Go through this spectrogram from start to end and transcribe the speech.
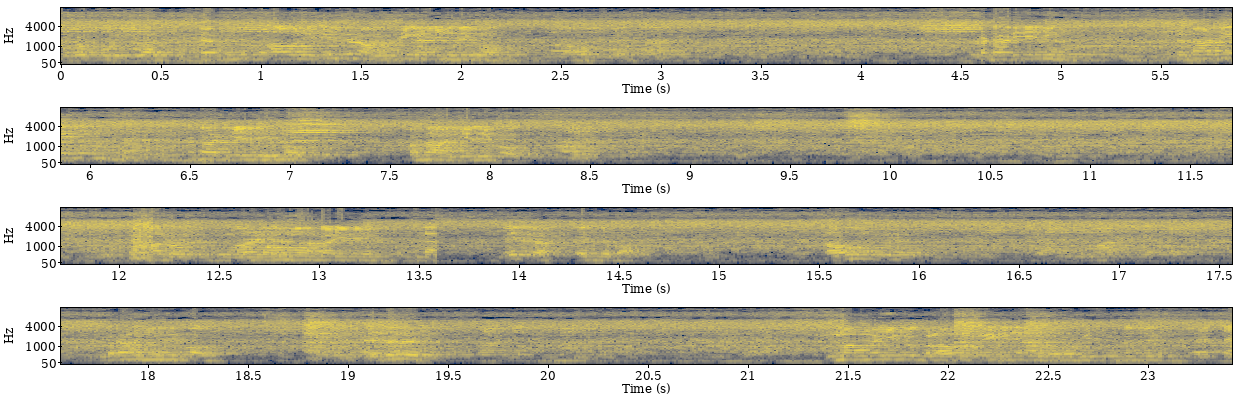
ਚਲੋ ਪੂਰੀ ਗੱਲ ਮੈਨੂੰ ਆਓ ਜੀ ਇਧਰ ਆਓ ਸਿੰਘ ਜੀ ਦੇਖੋ ਕਟਾਰੀਆ ਜੀ। ਕਟਾਰੀਆ ਜੀ। ਕਟਾਰੀਆ ਜੀ ਪਾਓ ਪ੍ਰਧਾਨ ਜੀ ਦੇਖੋ ਹਲੋ ਜੀ। ਦੇ। ਇਧਰ ਇਧਰ ਆਓ ਬਰਾਹ ਜੀ ਪਾਓ ਇਧਰ। ਮਾਮਾ ਜੀ ਨੂੰ ਬੁਲਾਓ ਤੇ ਇੱਕ ਜਣਾ ਹੋਰ ਵੀ ਤੁਹਾਡੇ ਤੇ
